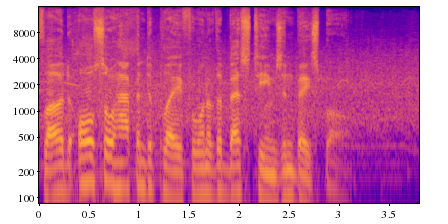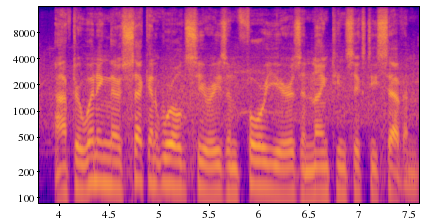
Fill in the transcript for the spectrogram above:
Flood also happened to play for one of the best teams in baseball. After winning their second World Series in four years in 1967,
